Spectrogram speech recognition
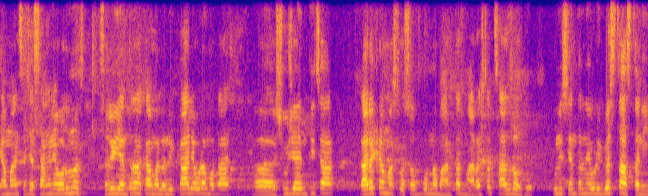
या माणसाच्या सांगण्यावरूनच सगळी यंत्रणा कामाला लावली. काल एवढा मोठा शिवजयंतीचा कार्यक्रम असतो. संपूर्ण भारतात महाराष्ट्रात साजरा होतो. पोलीस यंत्रणा एवढी व्यस्त असताना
